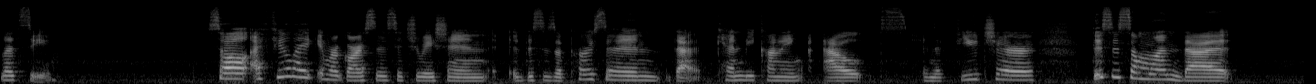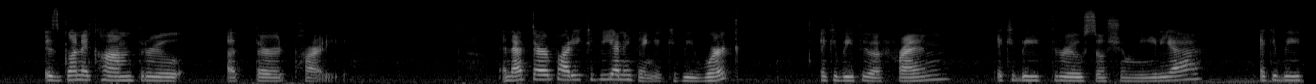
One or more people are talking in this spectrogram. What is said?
let's see. So I feel like in regards to the situation, this is a person that can be coming out in the future. This is someone that is going to come through a third party. And that third party could be anything. It could be work. It could be through a friend. It could be through social media. It could be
